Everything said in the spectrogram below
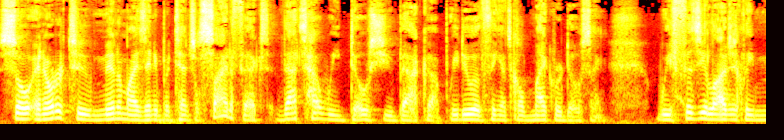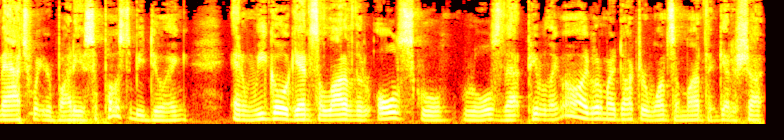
So in order to minimize any potential side effects, that's how we dose you back up. We do a thing that's called microdosing. We physiologically match what your body is supposed to be doing. And we go against a lot of the old school rules that people think, oh, I go to my doctor once a month and get a shot.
